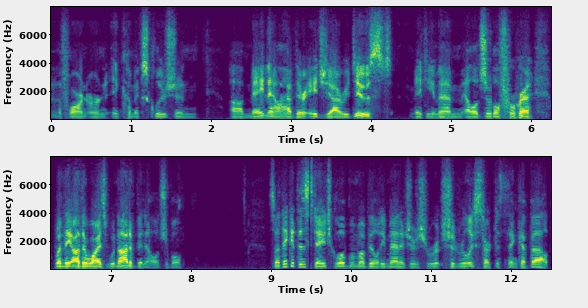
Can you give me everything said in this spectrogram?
the foreign earned income exclusion uh, may now have their AGI reduced, making them eligible for when they otherwise would not have been eligible. So I think at this stage, global mobility managers should really start to think about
